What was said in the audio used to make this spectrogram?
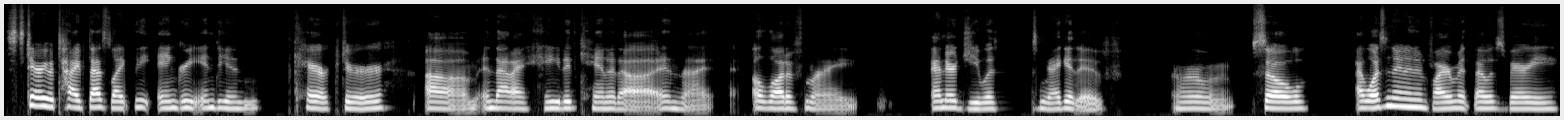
stereotyped as like the angry Indian character um, and that I hated Canada and that a lot of my energy was negative. Um, so I wasn't in an environment that was very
